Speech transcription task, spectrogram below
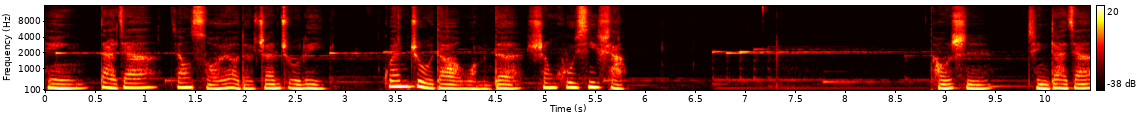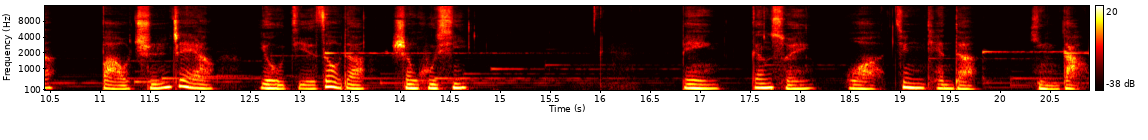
请大家将所有的专注力关注到我们的深呼吸上，同时，请大家保持这样有节奏的深呼吸，并跟随我今天的引导。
